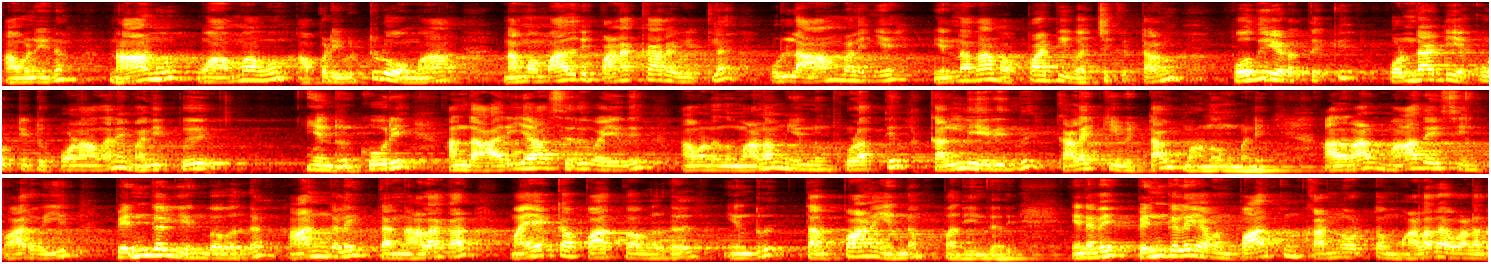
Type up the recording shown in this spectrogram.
அவனிடம் நானும் உன் அம்மாவும் அப்படி விட்டுடுவோமா? நம்ம மாதிரி பணக்கார வீட்டில் உள்ள ஆம்பளைங்க என்னதான் வப்பாட்டி வச்சுக்கிட்டாலும் பொது இடத்துக்கு பொண்டாட்டியை கூட்டிகிட்டு போனால் தானே மதிப்பு? என்று கூறி அந்த அரியா சிறு வயது அவனது மனம் என்னும் குளத்தில் கல் எறிந்து கலக்கிவிட்டாள் மனோன்மணி. அதனால் மாதேசியின் பார்வையில் பெண்கள் என்பவர்கள் ஆண்களை தன் அழகால் மயக்க பார்ப்பவர்கள் என்று தற்பான எண்ணம் பதிந்தது. எனவே பெண்களை அவன் பார்க்கும் கண்ணோட்டம் வளர வளர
